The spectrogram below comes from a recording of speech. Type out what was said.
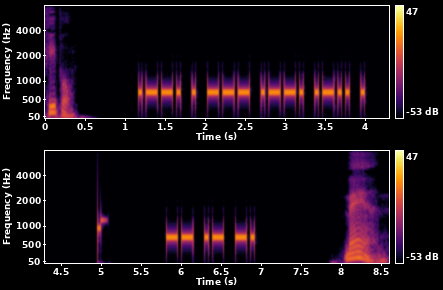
People. Man.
